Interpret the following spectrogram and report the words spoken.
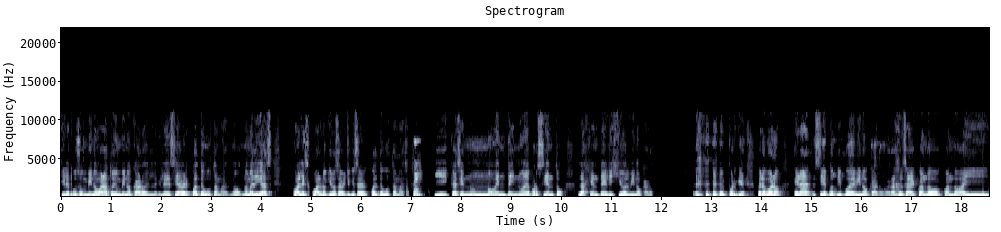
y le puse un vino barato y un vino caro. Y le, decía a ver cuál te gusta más no no me digas cuál es cuál no quiero saber. Yo quiero saber cuál te gusta más. Sí. y casi en un 99% la gente eligió el vino caro Porque, pero bueno, era cierto tipo de vino caro, ¿verdad? O sea, cuando, cuando hay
